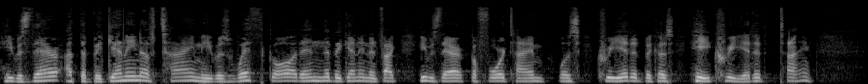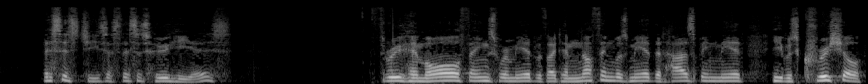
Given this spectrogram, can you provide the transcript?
He was there at the beginning of time. He was with God in the beginning. In fact, he was there before time was created because he created time. This is Jesus. This is who he is. Through him all things were made. Without him nothing was made that has been made. He was crucial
